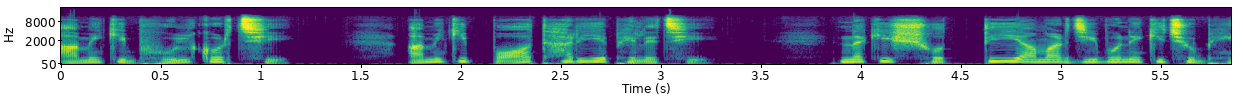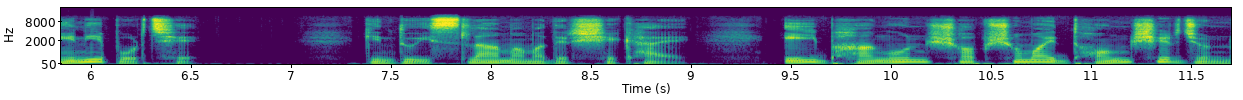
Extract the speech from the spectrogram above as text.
আমি কি ভুল করছি? আমি কি পথ হারিয়ে ফেলেছি? নাকি সত্যিই আমার জীবনে কিছু ভেঙে পড়ছে? কিন্তু ইসলাম আমাদের শেখায়, এই ভাঙন সবসময় ধ্বংসের জন্য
